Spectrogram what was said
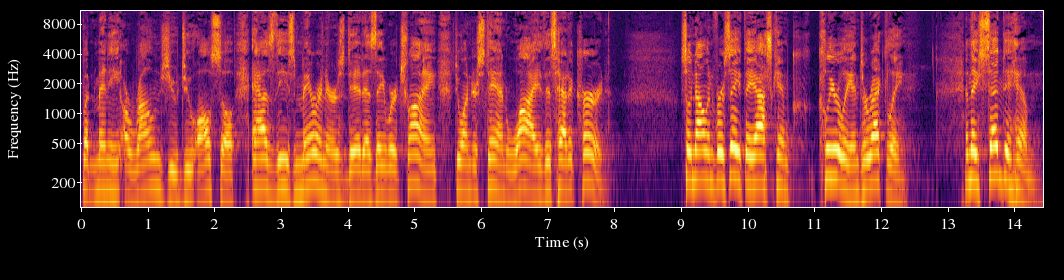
but many around you do also, as these mariners did as they were trying to understand why this had occurred. So now in verse 8, they ask him clearly and directly. And they said to him,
